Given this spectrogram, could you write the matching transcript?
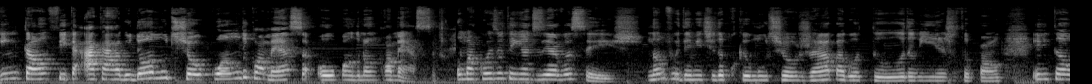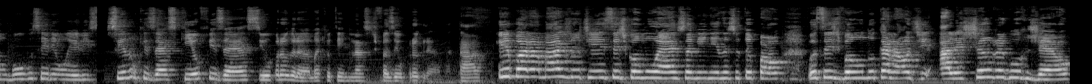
Então fica a cargo do Multishow quando começa ou quando não começa. Uma coisa eu tenho a dizer a vocês: não fui demitida porque o Multishow já pagou tudo, meninas do Tupão. Então, burros seriam eles se não quisesse que eu fizesse o programa, que eu terminasse de fazer o programa, tá? E para mais notícias como essa, meninas do Tatapão, vocês vão no canal de Alexandra Gurgel,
